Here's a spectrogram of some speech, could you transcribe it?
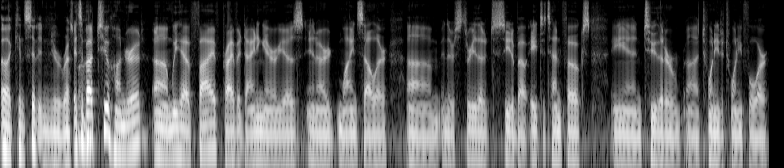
uh, can sit in your restaurant? It's about 200. Um, we have five private dining areas in our wine cellar, um, and there's three that seat about eight to 10 folks, and two that are uh, 20 to 24,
